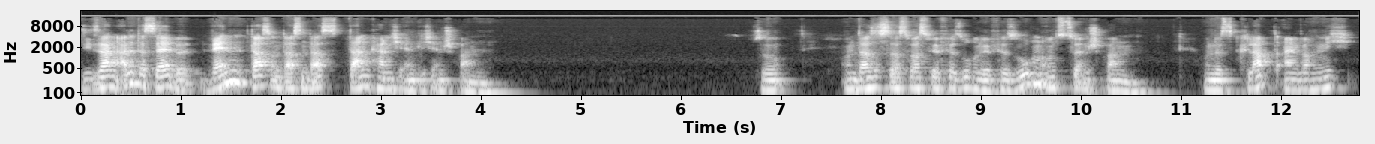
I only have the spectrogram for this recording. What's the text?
die sagen alle dasselbe. Wenn das und das und das, dann kann ich endlich entspannen. So. Und das ist das, was wir versuchen. Wir versuchen uns zu entspannen. Und es klappt einfach nicht,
